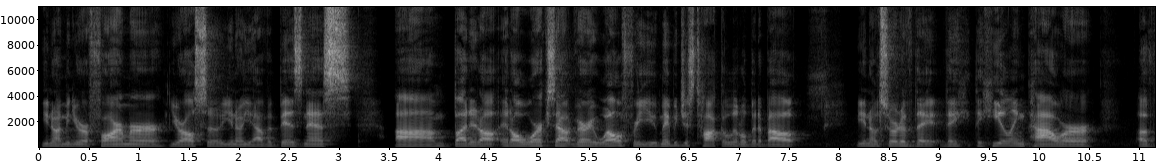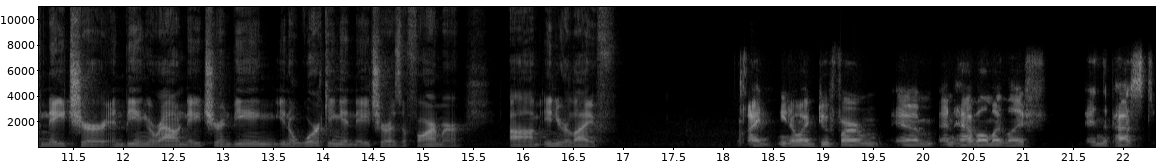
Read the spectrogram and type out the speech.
you know, I mean, you're a farmer. You're also, you know, you have a business, um, but it all it all works out very well for you. Maybe just talk a little bit about, you know, sort of the the, the healing power of nature and being around nature and being, you know, working in nature as a farmer um, in your life? I, you know, I do farm um, and have all my life. In the past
